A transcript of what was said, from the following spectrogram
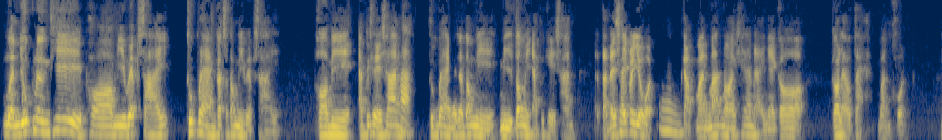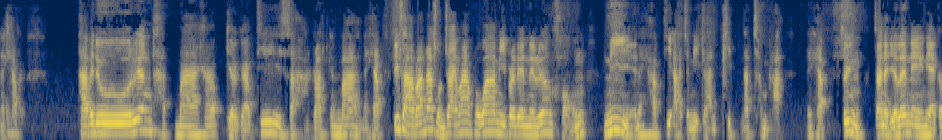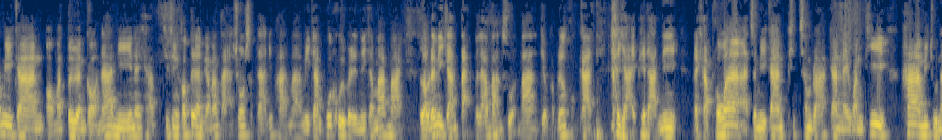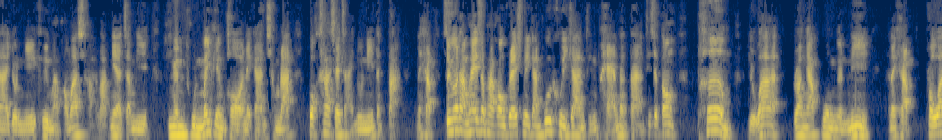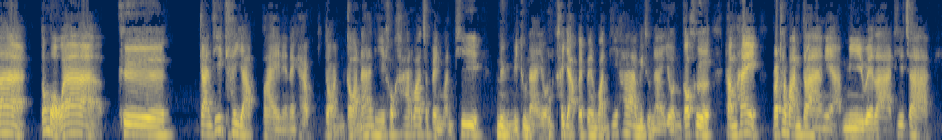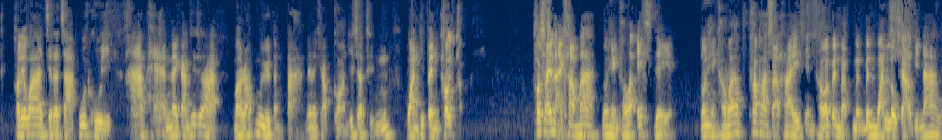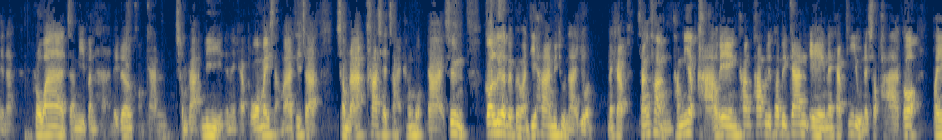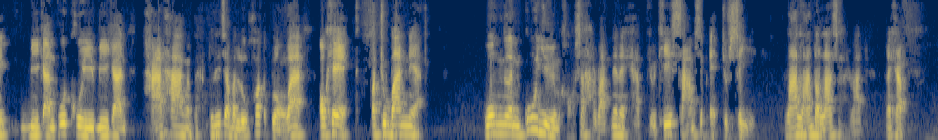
เหมือนยุคหนึ่งที่พอมีเว็บไซต์ ทุกแบรนด์ก็จะต้องมีเว็บไซต์ พอมีแอปพลิเคชันค่ะทุกแบรนด์ก็จะต้องมีมีต้องมีแอปพลิเคชัน แต่ได้ใช้ประโยชน์อืมกับมันมากน้อยแค่ไหนเนี่ยก็ก็แล้วแต่บางคนนะครับพาไปดูเรื่องถัดมาครับ เกี่ยวกับที่สหรัฐกันบ้างนะครับ ที่สหรัฐน่าสนใจมาก เพราะว่ามีประเด็นในเรื่องของหนี้นะครับ ที่อาจจะมีการผิดนัดชำระ นะครับซึ่งจาเน็ตเยเลนเองเนี่ยก็มีการออกมาเตือนก่อนหน้านี้นะครับจริงๆเขาเตือนกันตั้งแต่ช่วงสัปดาห์ที่ผ่านมา มีการพูดคุยประเด็นนี้กันมากมาย เราได้มีการแตะไปแล้วบางส่วนบ้างเกี่ยวกับเรื่องของการขยายเพดานหนี้นะครับเพราะว่าอาจจะมีการผิดชำระกันในวันที่ 5 มิถุนายนนี้ คือหมายความว่าสหรัฐเนี่ยจะมีเงินทุนไม่เพียงพอในการชำระพวกค่าใช้จ่ายนู่นนี้ต่างๆนะครับซึ่งก็ทำให้สภาคองเกรสมีการพูดคุยกันถึงแผนต่างๆ ที่จะต้องเพิ่มหรือว่าระงับวงเงินหนี้ นะครับ เพราะว่าต้องบอกว่าคือการที่ขยับไปเนี่ยนะครับ ก่อนก่อนหน้านี้เขาคาดว่าจะเป็นวันที่ 1 มิถุนายน ขยับไปเป็นวันที่ 5 มิถุนายนก็คือทำให้รัฐบาลกลางเนี่ยมีเวลาที่จะเขาเรียกว่าเจรจาพูดคุยหาแผนในการที่จะมารับมือต่างๆเนี่ยนะครับ ก่อนที่จะถึงวันที่เป็นเขาเขาใช้หลายคำมากเราเห็นคาว่า X day เราเห็นคำว่าถ้าภาษาไทยเห็นคำว่าเป็นแบบเหมือนเป็นวันโลกาวินาเลยนะ เพราะว่าจะมีปัญหาในเรื่องของการชำระหนี้นะครับ เพราะว่าไม่สามารถที่จะชำระค่าใช้จ่ายทั้งหมดได้ ซึ่งก็เลื่อนไปเป็นวันที่ 5 มิถุนายนนะครับทั้งฝั่งทำเนียบขาวเองทั้งพับริพับลิกันเองนะครับที่อยู่ในสภาก็ไปมีการพูดคุย มีการหาทางต่างๆเพื่อที่จะบรรลุข้อตกลงว่า โอเค ปัจจุบันเนี่ยวงเงินกู้ยืมของสหรัฐเนี่ยนะครับอยู่ที่ 31.4 ล้านล้านดอลลาร์สหรัฐนะครับ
